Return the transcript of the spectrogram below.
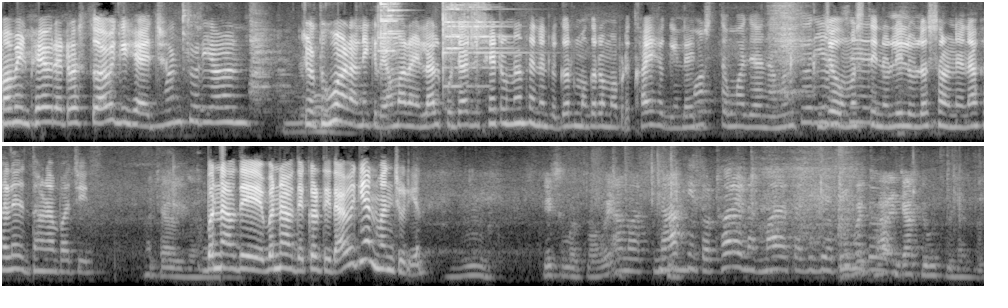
મમ્મીની ફેવરેટ વસ્તુ આવી ગઈ છે મંચુરિયન. જો ધુવાડા નીકળે અમારા અહીં લાલપુર જાજી છેટું થાય ને એટલે ગરમા ગરમ આપણે ખાઈ શકીએ લઈ મસ્ત મજાના મંચુરિયન જો. મસ્તીનું લીલું લસણ ને નાખેલે ધાણા ભાજી. બનાવ દે બનાવ દે કરતી તો આવી ગયા ને મંચુરિયન. કિસ્મતમાં હોય. આમાં નાખી તો ઠરે ને મારે તો બીજે ભાઈ દો. જાખી ઉઠી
